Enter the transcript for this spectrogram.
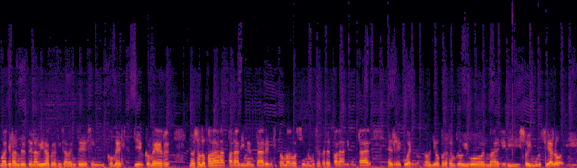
más grandes de la vida precisamente es el comer. Y el comer no solo para, para alimentar el estómago, sino muchas veces para alimentar el recuerdo. ¿no? Yo, por ejemplo, vivo en Madrid y soy murciano y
